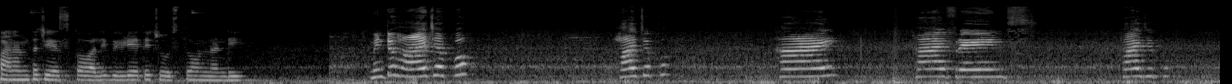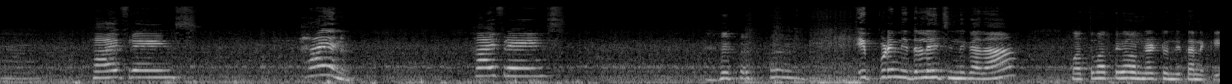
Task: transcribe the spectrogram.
పనంతా చేసుకోవాలి. వీడియో అయితే చూస్తూ ఉండండి. మింటూ హాయ్ చెప్పు. హాయ్ చెప్పు. హాయ్. Hi friends. హాయ్ చెప్పు. Hi friends. హాయ్ అను. Hi friends. ఇప్పుడే నిద్ర లేచింది కదా. మొత్తం మొత్తగా ఉన్నట్టుంది తనకి.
